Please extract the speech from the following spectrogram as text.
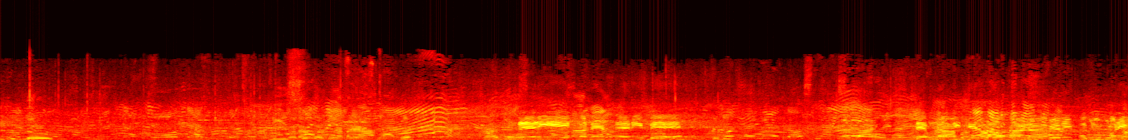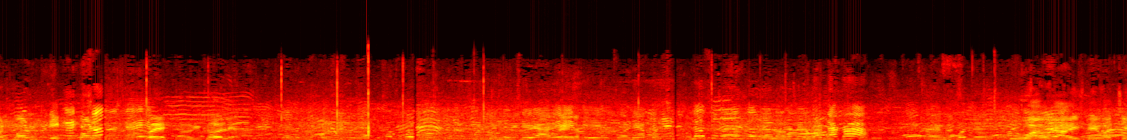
શ્રેણી એક અને શ્રેણી બે. તેમના વિજેતાઓના હજુ પણ એક પણ એક પણ. આવી તું આવે વાત છે.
